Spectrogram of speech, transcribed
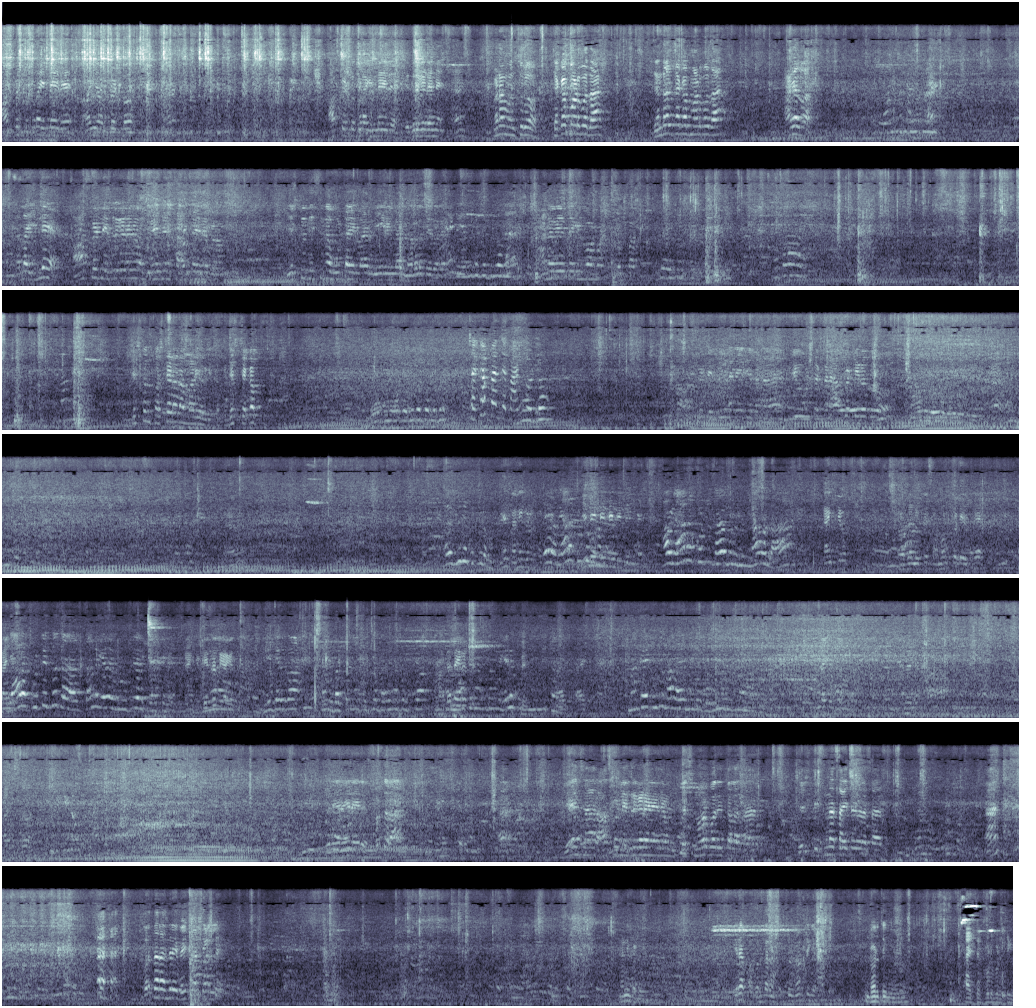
ಹಾಸ್ಪಿಟ್ಲ್ ಕೂಡ ಇಲ್ಲೇ ಇದೆ. ಆಯು ಹಾಸ್ಪಿಟ್ಲು ಹಾಸ್ಪಿಟ್ಲು ಕೂಡ ಇಲ್ಲೇ ಇದೆ, ಎದುರುಗಡೆನೆ. ಮೇಡಮ್, ಒಂಚೂರು ಚೆಕಪ್ ಮಾಡ್ಬೋದಾ? ಜನರಲ್ ಚೆಕಪ್ ಮಾಡ್ಬೋದಾ? ಆಗಲ್ವಾ? ಅಲ್ಲ, ಇಲ್ಲೇ ಹಾಸ್ಪಿಟ್ಲ್ ಎದುರುಗಡೆನೆ ಒಂದು ಪೇಷಂಟ್ ಸಾಯ್ತಾ ಇದೆ ಮೇಡಮ್. ಎಷ್ಟು ದಿವಸದಿಂದ ಊಟ ಇಲ್ಲ, ನೀರಿಲ್ಲ ನರಳುತ್ತಿದ್ದಾರೆ ಮಾನವೀಯತೆ ಇಲ್ವಾ ಸ್ವಲ್ಪ. ಜಸ್ಟ್ ಒಂದು ಫಸ್ಟ್ ಏಡ್ ಮಾಡಿ ಅವ್ರಿಗೆ ಸ್ವಲ್ಪ. ಜಸ್ಟ್ ಚೆಕಪ್ ಚೆಕಪ್ ಅಂತ ಮಾಡ್ಕೊಡು. ಜೀವ ಉಳ್ಸಕ್ಕೆ ಹಾಸ್ಪಿಟ್ಲ್ ಇರೋದು ಏನ್ ನನಗೆ ಇಲ್ಲ ಇಲ್ಲ ಇಲ್ಲ ಇಲ್ಲ ಥ್ಯಾಂಕ್ ಯು ತೌಸಂಡ್ ಯಾರೋ ಕೊಟ್ಟಿದ್ದು ತನಗೆ ಉಪಯೋಗ ಡೀಸೆಲ್ಗ ಬಟ್ಟೆನ ಕೊಡ್ತೀವಿ ಬರೆನ ಏನಕ್ಕೆ ಮಂಡೆ ಕೊಟ್ಟು ನಾವು ಐದು ಕೊಡ್ತೀವಿ ಬರ್ತಾರಾ? ಏನು ಸರ್ ಹಾಸ್ಪಿಟ್ಲ್ ಎದುರುಗಡೆ ನೋಡ್ಬೋದಿತ್ತಲ್ಲ ಸರ್? ಎಷ್ಟು ಬಿಸ್ನೆಸ್ ಆಯ್ತದ ಸರ್? ಬರ್ತಾರಂದ್ರೆ ವೆಯ್ಟ್ ಮಾಡ್ತೀನಿ. ನನಗೆ ಇರಪ್ಪ ಬರ್ತಾರೆ ನೋಡ್ತೀವಿ ನೋಡ್ತೀವಿ ಆಯ್ತು ಬಿಡ್ಬಿಡ್ತೀವಿ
